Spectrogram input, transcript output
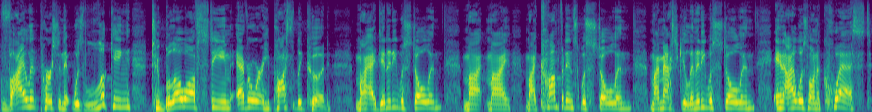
violent person that was looking to blow off steam everywhere he possibly could. My identity was stolen. My, my, my confidence was stolen. My masculinity was stolen. And I was on a quest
